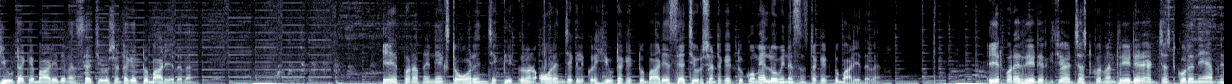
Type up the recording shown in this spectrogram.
হিউটাকে বাড়িয়ে দেবেন স্যাচুরেশনটাকে একটু বাড়িয়ে দেবেন। এরপর আপনি নেক্সট অরেঞ্জে ক্লিক করবেন অরেঞ্জে ক্লিক করে হিউটাকে একটু বাড়িয়ে স্যাচুরেশনটাকে একটু কমিয়ে লোমিনেশনসটাকে একটু বাড়িয়ে দেবেন। এরপরে রেডের কিছু অ্যাডজাস্ট করবেন। রেডের অ্যাডজাস্ট করে নিয়ে আপনি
